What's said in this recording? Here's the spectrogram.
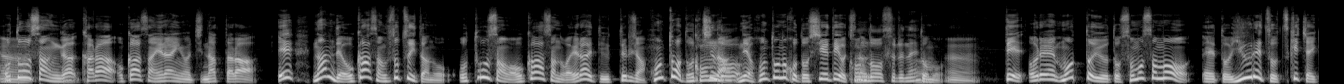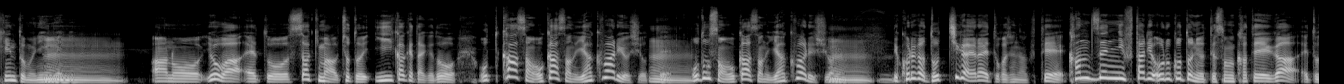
うん。お父さんがからお母さん偉いんよってなったら、え、なんでお母さん嘘ついたの？お父さんはお母さんの方が偉いって言ってるじゃん。本当はどっちなね、本当のこと教えてよってな混る。同するね。と思う。うん。で、俺もっと言うと、そもそも、えっと、優劣をつけちゃいけんと思う、人間に。うんあの、要は、えっと、さっきまあちょっと言いかけたけど、お母さんはお母さんの役割をしようって、うんお父さんはお母さんの役割をしようね、うんで、これがどっちが偉いとかじゃなくて、完全に二人おることによってその家庭が、えっと、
